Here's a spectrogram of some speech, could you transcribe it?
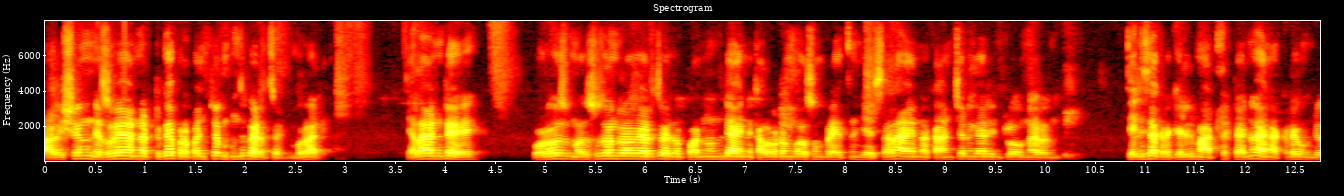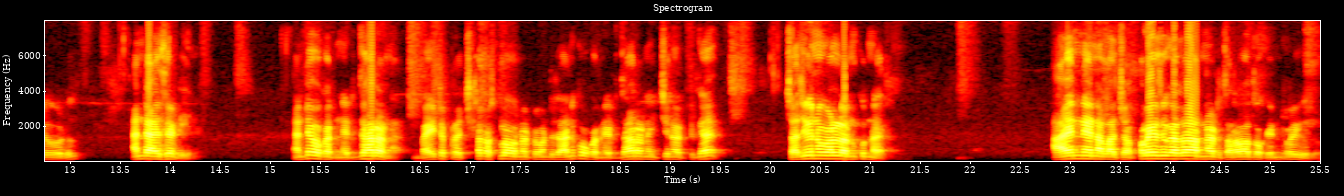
ఆ విషయం నిజమే అన్నట్టుగా ప్రపంచం ముందు పెడతాడు మురారి. ఎలా అంటే ఓ రోజు మధుసూదన్ రావు గారితో ఏదో పని ఉండి ఆయన కలవటం కోసం ప్రయత్నం చేశాను. ఆయన కాంచన్ గారి ఇంట్లో ఉన్నారని తెలిసి అక్కడికి వెళ్ళి మాట్లాడాను. ఆయన అక్కడే ఉండేవాడు అని రాశాడు ఈయన. అంటే ఒక నిర్ధారణ బయట ప్రచారంలో ఉన్నటువంటి దానికి ఒక నిర్ధారణ ఇచ్చినట్టుగా చదివిన వాళ్ళు అనుకున్నారు. ఆయన నేను అలా చెప్పలేదు కదా అన్నాడు తర్వాత ఒక ఇంటర్వ్యూలో.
